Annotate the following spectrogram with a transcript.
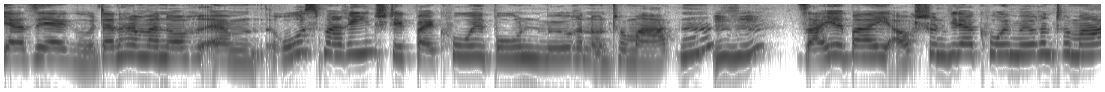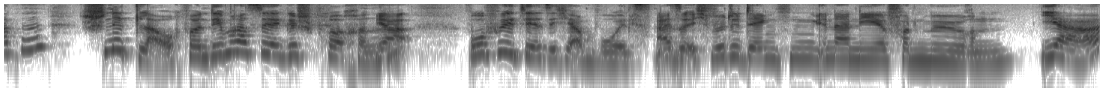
Ja, sehr gut. Dann haben wir noch ähm, Rosmarin, steht bei Kohl, Bohnen, Möhren und Tomaten. Mhm. Salbei, auch schon wieder Kohl, Möhren, Tomaten. Schnittlauch, von dem hast du ja gesprochen. Ja. Wo fühlt der sich am wohlsten? Also ich würde denken, in der Nähe von Möhren. ja,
